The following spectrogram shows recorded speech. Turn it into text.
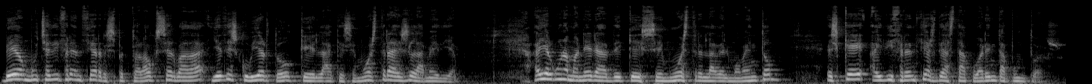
Veo mucha diferencia respecto a la observada y he descubierto que la que se muestra es la media. ¿Hay alguna manera de que se muestre la del momento? Es que hay diferencias de hasta 40 puntos.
